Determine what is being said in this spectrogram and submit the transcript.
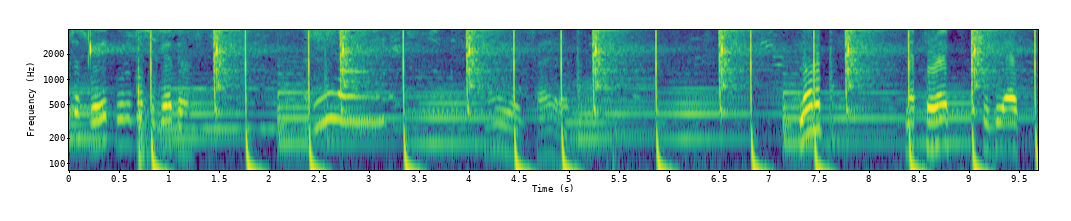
Just wait, we'll go together. Hello. Oh, you're excited. No, no. Not correct. Should be out.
